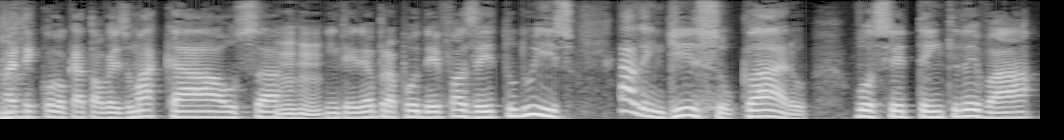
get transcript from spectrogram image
vai ter que colocar talvez uma calça, entendeu? Para poder fazer tudo isso. Além disso, claro, você tem que levar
